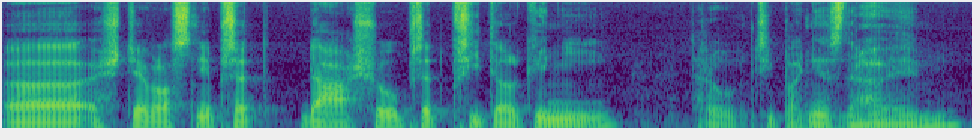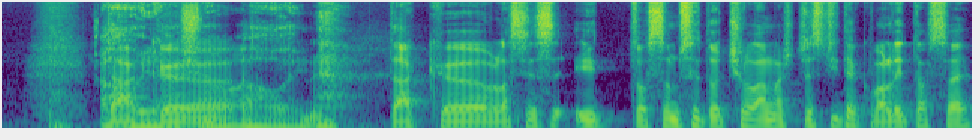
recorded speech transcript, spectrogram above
uh, ještě vlastně před Dášou, před přítelkyní, kterou případně zdravím, Ahoj, tak, Dášo, eh, ahoj. tak eh, vlastně si, i to jsem si točila, naštěstí ta kvalita se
